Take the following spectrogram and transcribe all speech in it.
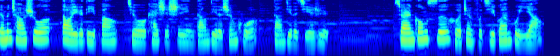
人们常说到一个地方就开始适应当地的生活、当地的节日。虽然公司和政府机关不一样，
